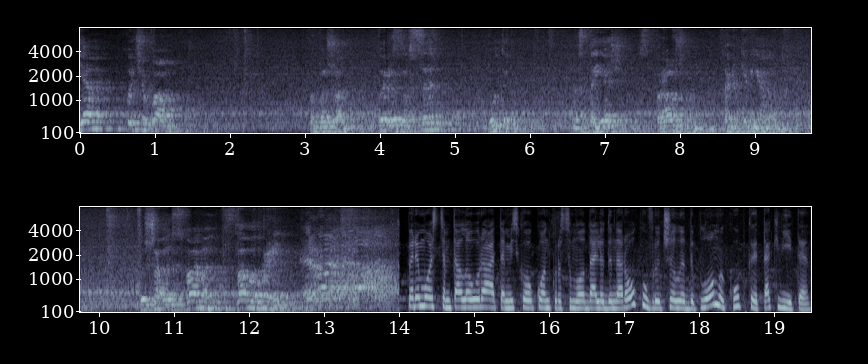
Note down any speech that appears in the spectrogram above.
я хочу вам побажати, перш за все, бути настоящим, справжнім харків'яном. Пишаюсь вами. Слава Україні! Переможцям та лауреатам міського конкурсу Молода людина року вручили дипломи, кубки та квіти.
